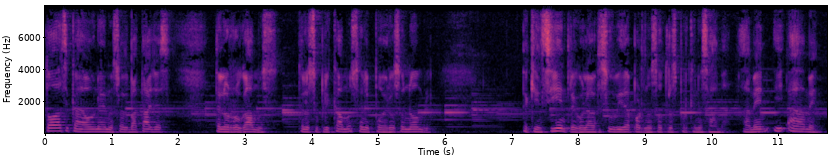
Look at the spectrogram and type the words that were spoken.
todas y cada una de nuestras batallas. Te lo rogamos, te lo suplicamos en el poderoso nombre de quien sí entregó su vida por nosotros porque nos ama. Amén y amén.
